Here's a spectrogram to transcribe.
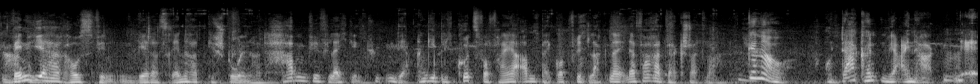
Wenn wir herausfinden, wer das Rennrad gestohlen hat, haben wir vielleicht den Typen, der angeblich kurz vor Feierabend bei Gottfried Lackner in der Fahrradwerkstatt war. Genau. Und da könnten wir einhaken. Äh,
